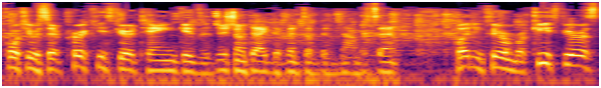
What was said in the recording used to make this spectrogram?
14% per key sphere attained, gives additional attack defense of 59%. Fighting clear more key spheres,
